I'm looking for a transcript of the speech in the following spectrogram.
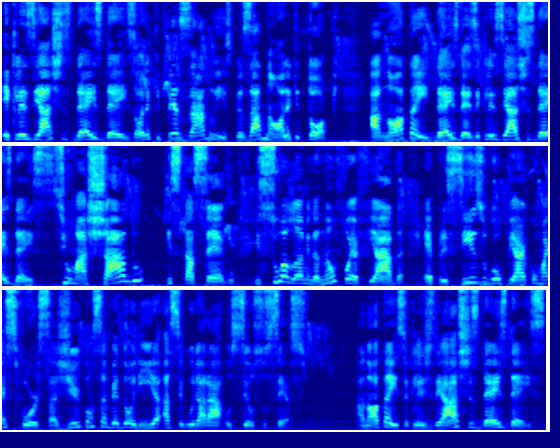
Eclesiastes 10, 10. Olha que pesado isso. Pesado não, olha que top. Anota aí, 10, 10. Eclesiastes 10, 10. Se o machado está cego e sua lâmina não foi afiada, é preciso golpear com mais força. Agir com sabedoria assegurará o seu sucesso. Anota isso, Eclesiastes 10, 10.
